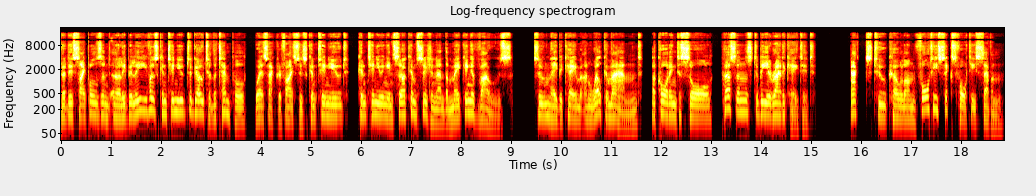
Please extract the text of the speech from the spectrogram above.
the disciples and early believers continued to go to the temple, where sacrifices continued, continuing in circumcision and the making of vows. Soon they became unwelcome and, according to Saul, persons to be eradicated. Acts 2 46-47.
